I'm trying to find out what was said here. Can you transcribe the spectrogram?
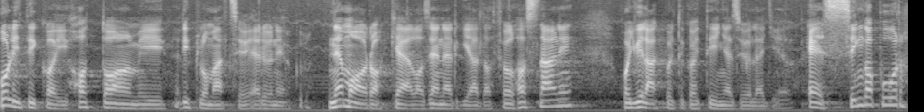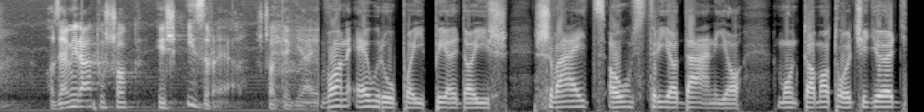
politikai, hatalmi, diplomáciai erő nélkül. Nem arra kell az energiádat felhasználni, hogy világpolitikai tényező legyél. Ez Szingapur, az Emirátusok és Izrael stratégiája. Van európai példa is, Svájc, Ausztria, Dánia, mondta Matolcsi György,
